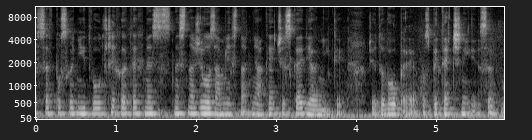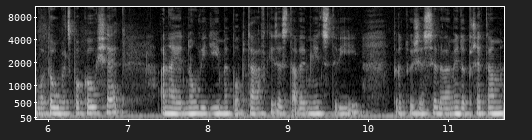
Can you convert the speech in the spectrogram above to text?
se v posledních dvou, třech letech nes, nesnažilo zaměstnat nějaké české dělníky, že to bylo úplně jako zbytečný se o to vůbec pokoušet. A najednou vidíme poptávky ze stavebnictví, protože si velmi dobře tam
